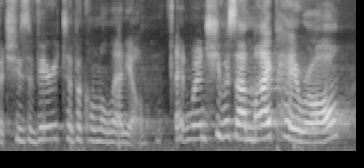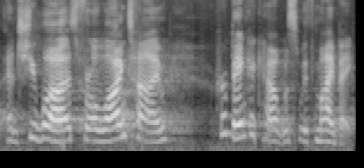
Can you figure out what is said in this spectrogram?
But she's a very typical millennial. And when she was on my payroll, and she was for a long time, her bank account was with my bank.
